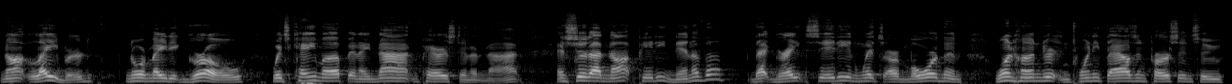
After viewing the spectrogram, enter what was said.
not labored, nor made it grow, which came up in a night and perished in a night. And should I not pity Nineveh? That great city in which are more than 120,000 persons who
